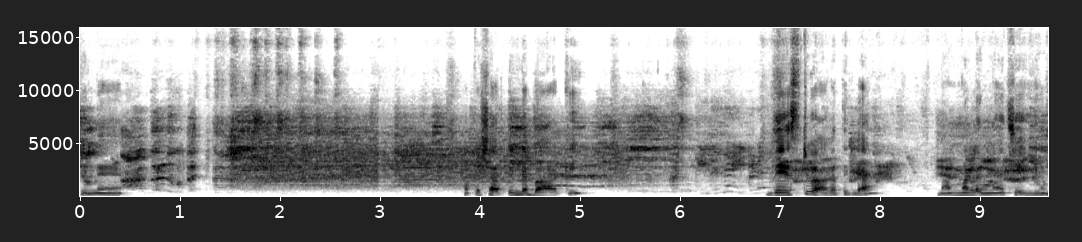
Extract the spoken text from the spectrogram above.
പിന്നെ അപ്പം ഷർട്ടിന്റെ ബാക്കി വേസ്റ്റ് ആകത്തില്ല. നമ്മൾ എന്നാ ചെയ്യും?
